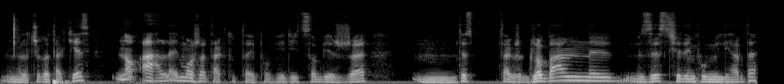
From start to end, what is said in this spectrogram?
dlaczego tak jest. No ale można tak tutaj powiedzieć sobie, że mm, to jest także globalny zysk 7,5 miliarda,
